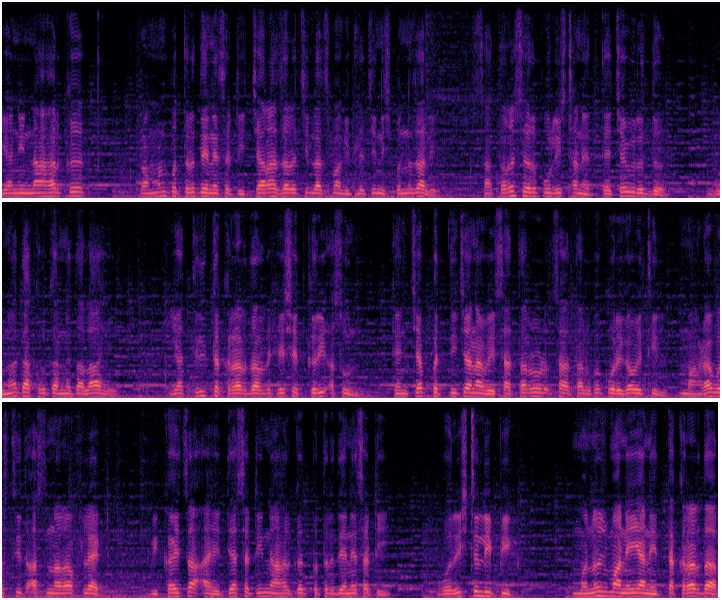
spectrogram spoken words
यांनी नाहरकत प्रमाणपत्र देण्यासाठी चार हजाराची लाच मागितल्याचे निष्पन्न झाले. सातारा शहर पोलीस ठाण्यात त्याच्याविरुद्ध गुन्हा दाखल करण्यात आला आहे. यातील तक्रारदार हे शेतकरी असून त्यांच्या पत्नीच्या नावे सातारा रोड सा तालुका कोरेगाव येथील म्हाडा वस्तीत असणारा फ्लॅट विकायचा आहे त्यासाठी नाहरकत पत्र देण्यासाठी वरिष्ठ लिपिक मनोज माने याने तक्रारदार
